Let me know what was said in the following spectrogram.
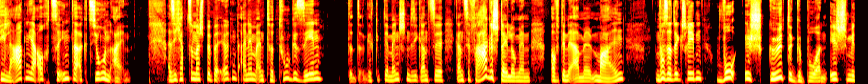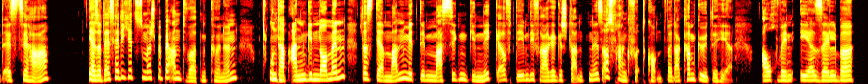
Die laden ja auch zur Interaktion ein. Also ich habe zum Beispiel bei irgendeinem ein Tattoo gesehen, es gibt ja Menschen, die ganze, ganze Fragestellungen auf den Ärmel malen. was hat er geschrieben? Wo ist Goethe geboren? Ist mit SCH. Also das hätte ich jetzt zum Beispiel beantworten können und habe angenommen, dass der Mann mit dem massigen Genick, auf dem die Frage gestanden ist, aus Frankfurt kommt, weil da kam Goethe her. Auch wenn er selber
